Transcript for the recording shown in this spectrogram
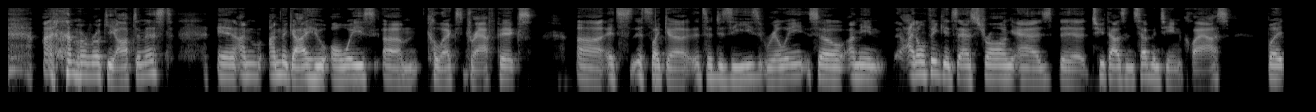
I'm a rookie optimist, and I'm I'm the guy who always um, collects draft picks. Uh, it's it's like a it's a disease, really. So, I mean, I don't think it's as strong as the 2017 class, but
